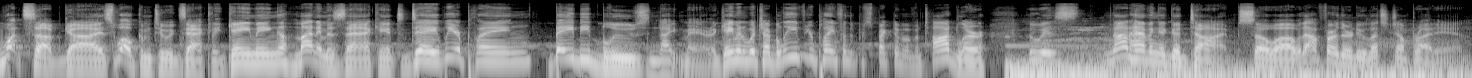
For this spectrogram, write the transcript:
What's up, guys? Welcome to ExZackly Gaming. My name is Zach, and today we are playing Baby Blues Nightmare, a game in which I believe you're playing from the perspective of a toddler who is not having a good time. So, uh, without further ado, let's jump right in.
